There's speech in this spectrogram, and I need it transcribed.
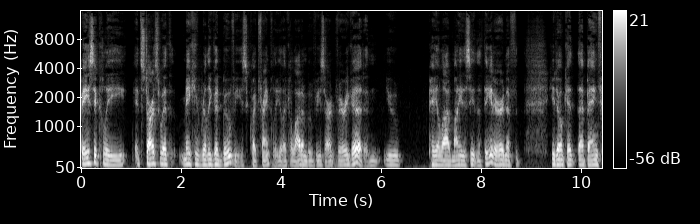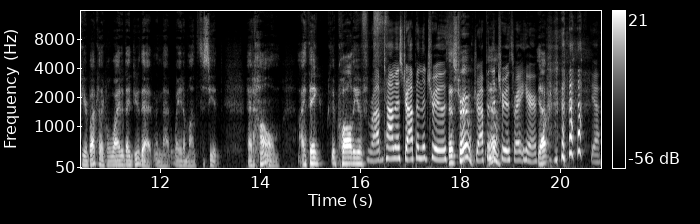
basically it starts with making really good movies. Quite frankly, like a lot of movies aren't very good, and you pay a lot of money to see it in the theater, and if you don't get that bang for your buck, like, well, why did I do that and not wait a month to see it at home? I think the quality of Rob Thomas dropping the truth. That's true. Dropping yeah. the truth right here. Yep. yeah.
